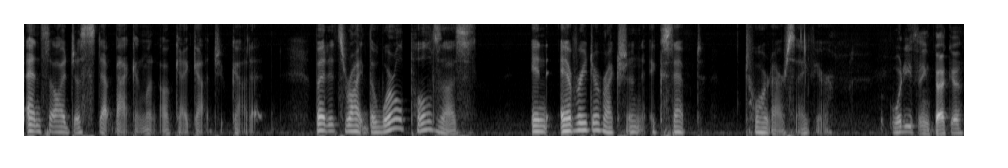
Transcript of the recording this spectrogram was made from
And so I just stepped back and went, okay, God, you got it. But it's right. The world pulls us in every direction except toward our Savior. What do you think, Becca?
